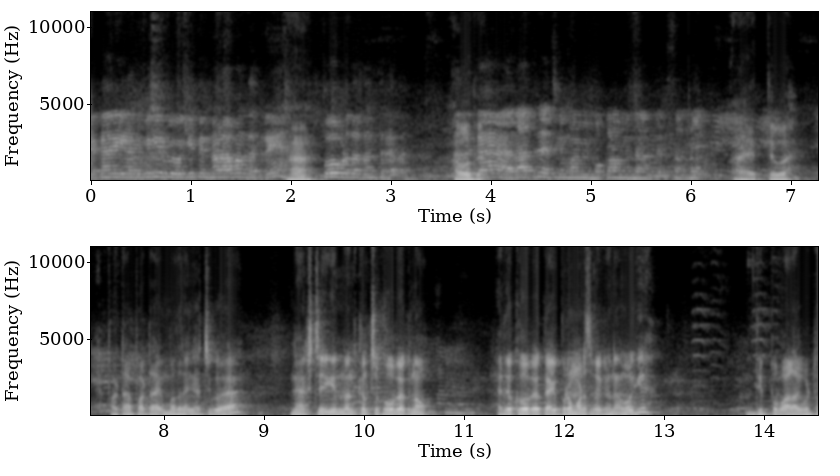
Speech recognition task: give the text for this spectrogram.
ಯಾಕಂದ್ರೆ ಈಗ ಅರ್ಬಿ ಗಿರ್ಬಿ ಹೋಗಿತ್ತು ನಳ ಬಂದತ್ರಿ ಹಾಂ. ಹೋಗ್ಬಿಡ್ತದಂತ್ರಿ ಅದ. ಹೌದು. ರಾತ್ರಿ ಹಚ್ಕೊಂಡ್ ಮಮ್ಮಿ ಮಕ್ಕಳ ಮುಂದೆ ಅಂದ್ರೆ ಸಣ್ಣ. ಆಯ್ತು ಪಟ ಪಟ ಆಗಿ ಮದ್ರಂಗಿ ಹಚ್ಕೋ ನೆಕ್ಸ್ಟ್ ಈಗ ಇನ್ನೊಂದು ಕೆಲ್ಸಕ್ಕೆ ಹೋಗ್ಬೇಕು ನಾವು. ಅದಕ್ಕೆ ಹೋಗ್ಬೇಕು? ಐಬ್ರೋ ಮಾಡಿಸ್ಬೇಕನ? ಹೋಗಿ. ದಿಪ್ಪ ಭಾಳ ಆಗ್ಬಿಟ್ಟ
